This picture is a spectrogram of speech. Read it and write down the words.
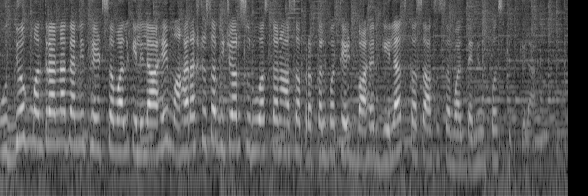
उद्योग मंत्र्यांना त्यांनी थेट सवाल केलेला आहे. महाराष्ट्राचा विचार सुरू असताना असा प्रकल्प थेट बाहेर गेलाच कसा? असा सवाल त्यांनी उपस्थित केला. आहे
